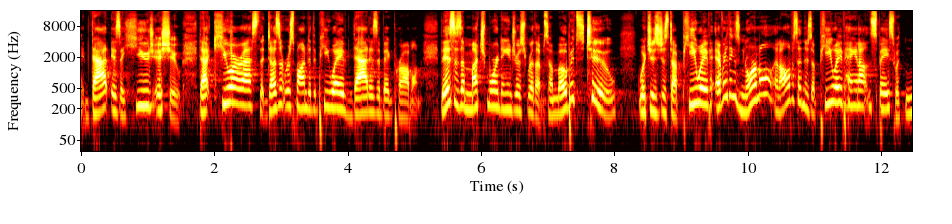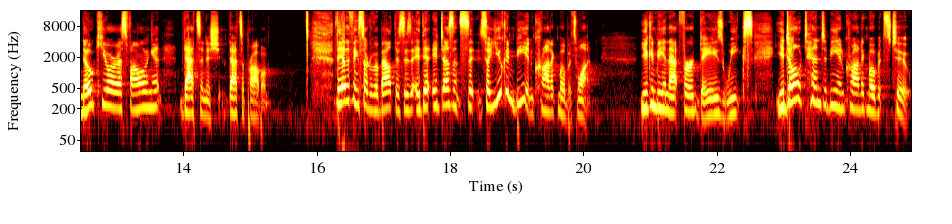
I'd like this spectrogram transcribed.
Okay, that is a huge issue. That QRS that doesn't respond to the P wave, that is a big problem. This is a much more dangerous rhythm. So Mobitz 2, which is just a P wave, everything's normal, and all of a sudden there's a P wave hanging out in space with no QRS following it, that's an issue. That's a problem. The other thing sort of about this is it, it doesn't sit, so you can be in chronic Mobitz 1. You can be in that for days, weeks. You don't tend to be in chronic Mobitz 2.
